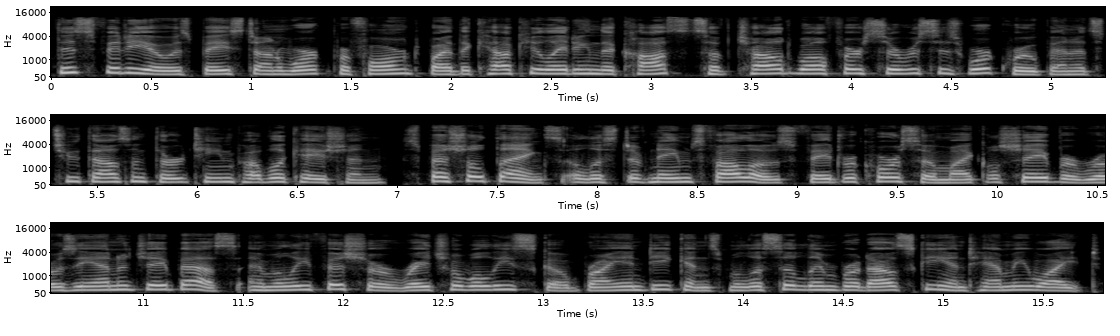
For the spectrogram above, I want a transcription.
This video is based on work performed by the Calculating the Costs of Child Welfare Services Workgroup and its 2013 publication. Special thanks. A list of names follows Phaedra Corso, Michael Shaver, Roseana J. Bess, Emily Fisher, Rachel Walisco, Brian Deakins, Melissa Lim Brodowski, and Tammy White.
